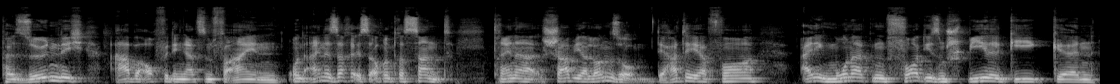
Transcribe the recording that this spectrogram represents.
persönlich, aber auch für den ganzen Verein. Und eine Sache ist auch interessant. Trainer Xabi Alonso, der hatte ja vor einigen Monaten vor diesem Spiel gegen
